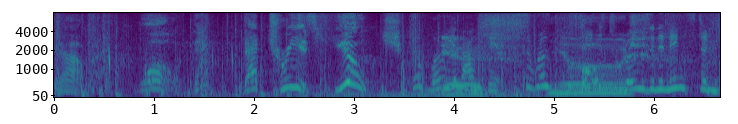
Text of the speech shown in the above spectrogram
Yeah, but whoa, that that tree is huge. Don't worry about Huge. it. The rope will hold it to Huge. Rose in an instant.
